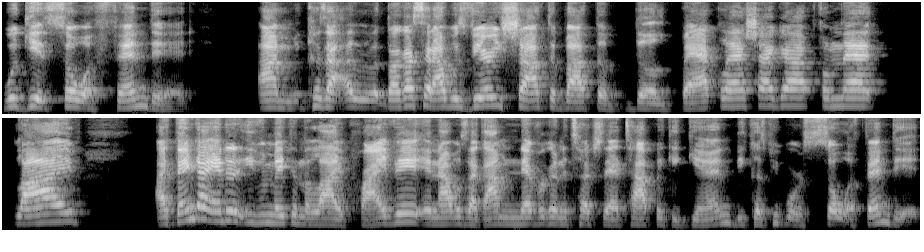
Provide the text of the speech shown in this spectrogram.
would get so offended. Um, because I, like I said, I was very shocked about the the backlash I got from that live. I think I ended up even making the live private, and I was like, I'm never going to touch that topic again because people were so offended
